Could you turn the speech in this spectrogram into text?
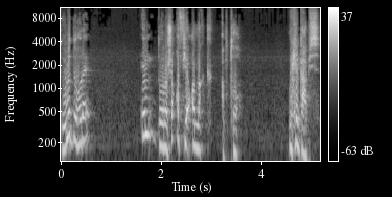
Dowladdii hore in doorasho qof cod la qabto way ka gaabisay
